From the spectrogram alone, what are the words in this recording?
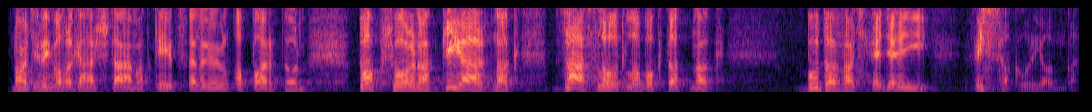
nagy rivalgás támad két felől a parton. tapsolnak, kiáltnak, zászlót lobogtatnak, Buda nagy hegyei visszakorjangatnak.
